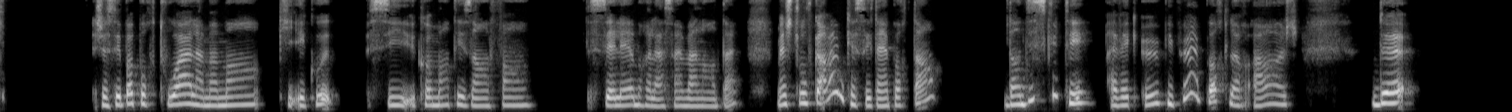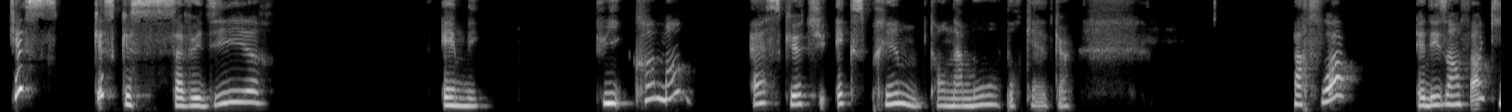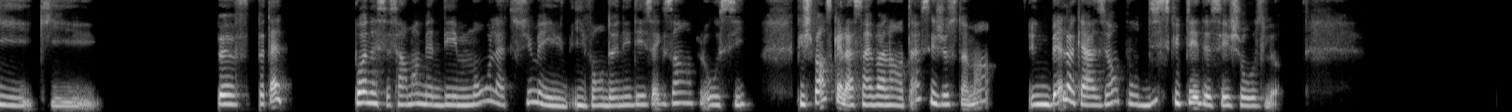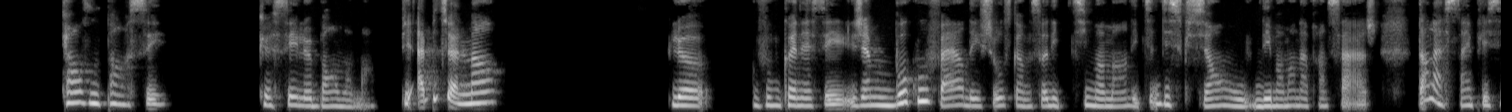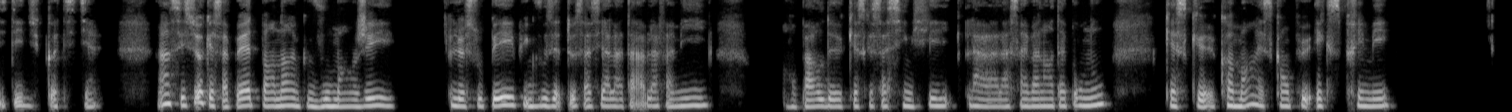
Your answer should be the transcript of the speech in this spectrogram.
je sais pas pour toi, la maman qui écoute, si comment tes enfants célèbrent la Saint-Valentin, mais je trouve quand même que c'est important d'en discuter avec eux, puis peu importe leur âge, de qu'est-ce qu'est-ce que ça veut dire aimer? Puis comment est-ce que tu exprimes ton amour pour quelqu'un? Parfois, il y a des enfants qui, qui peuvent peut-être pas nécessairement mettre des mots là-dessus, mais ils, ils, vont donner des exemples aussi. Puis je pense que la Saint-Valentin, c'est justement une belle occasion pour discuter de ces choses-là. Quand vous pensez que c'est le bon moment. Puis habituellement, là, vous me connaissez, j'aime beaucoup faire des choses comme ça, des petits moments, des petites discussions ou des moments d'apprentissage dans la simplicité du quotidien. Hein, c'est sûr que ça peut être pendant que vous mangez le souper puis que vous êtes tous assis à la table, la famille. On parle de qu'est-ce que ça signifie la, la Saint-Valentin pour nous. Qu'est-ce que, comment est-ce qu'on peut exprimer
